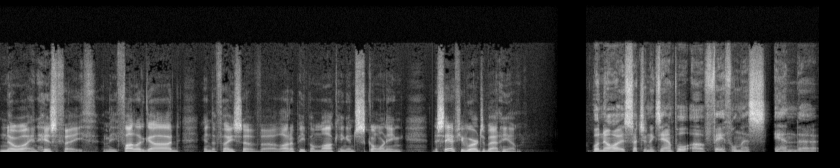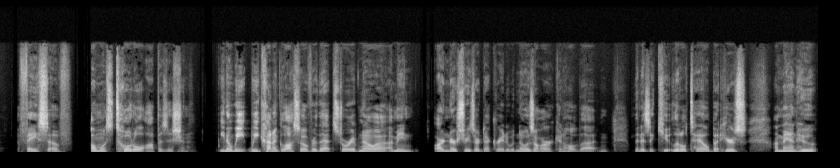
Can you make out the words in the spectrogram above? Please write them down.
Noah and his faith. I mean, he followed God in the face of uh, a lot of people mocking and scorning. To say a few words about him. Well, Noah is such an example of faithfulness in the face of almost total opposition. You know, we we kind of gloss over that story of Noah. I mean, our nurseries are decorated with Noah's Ark and all of that, and that is a cute little tale. But here's a man who,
